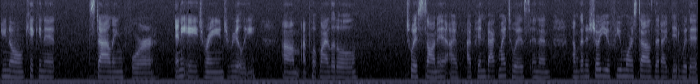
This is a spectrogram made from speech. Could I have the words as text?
you know, kicking it styling for any age range, really. Um, I put my little twists on it. I, I pinned back my twist, and then I'm going to show you a few more styles that I did with it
